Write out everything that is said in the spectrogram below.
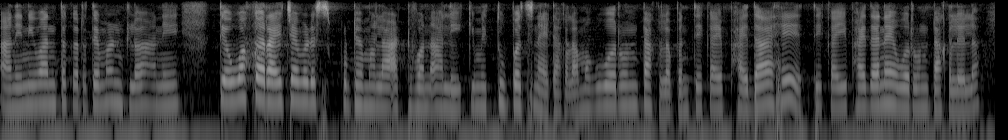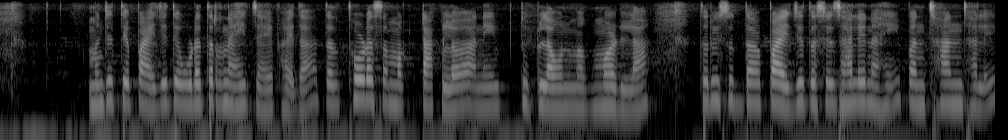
आणि निवांत करते म्हटलं आणि तेव्हा करायच्या वेळेस कुठे मला आठवण आली की मी तूपच नाही टाकला. मग वरून टाकलं पण ते काही फायदा आहे? ते काही फायदा नाही वरून टाकलेलं. म्हणजे ते पाहिजे तेवढं तर नाहीच आहे फायदा. तर थोडंसं मग टाकलं आणि तूप लावून मग मळला. तरीसुद्धा पाहिजे तसे झाले नाही पण छान झाले.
